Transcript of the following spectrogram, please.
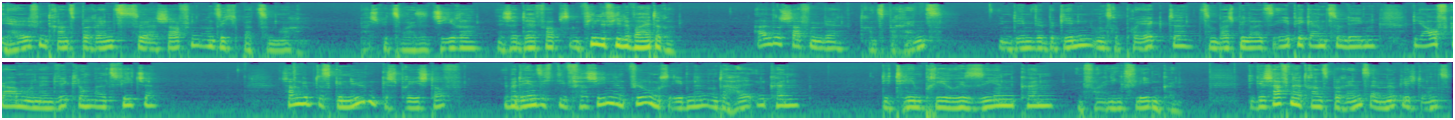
die helfen, Transparenz zu erschaffen und sichtbar zu machen. Beispielsweise Jira, Azure DevOps und viele, viele weitere. Also schaffen wir Transparenz, indem wir beginnen, unsere Projekte zum Beispiel als Epic anzulegen, die Aufgaben und Entwicklung als Feature. Schon gibt es genügend Gesprächsstoff, über den sich die verschiedenen Führungsebenen unterhalten können, die Themen priorisieren können und vor allen Dingen pflegen können. Die geschaffene Transparenz ermöglicht uns,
